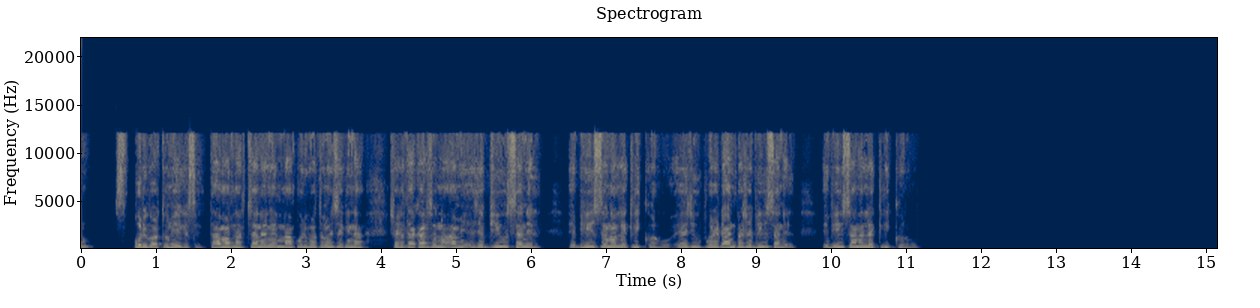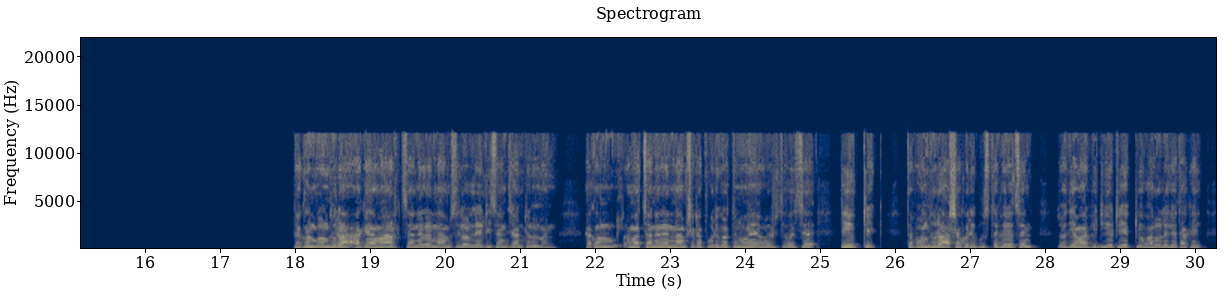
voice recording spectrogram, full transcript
পরিবর্তন হয়ে গেছে। তা আমার চ্যানেলের নাম পরিবর্তন হয়েছে কিনা সেটা দেখার জন্য আমি এই যে ভিউ চ্যানেল এই ভিউ চ্যানেলে ক্লিক করব। এই যে উপরে ডান পাশে ভিউ চ্যানেল এই ভিউ চ্যানেলে ক্লিক করব। দেখুন বন্ধুরা, আগে আমার চ্যানেলের নাম ছিল লেডিস অ্যান্ড জেন্টলম্যান এখন আমার চ্যানেলের নাম সেটা পরিবর্তন হয়ে হয়েছে টিউব টেক তা বন্ধুরা, আশা করি বুঝতে পেরেছেন। যদি আমার ভিডিওটি একটু ভালো লেগে থাকে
